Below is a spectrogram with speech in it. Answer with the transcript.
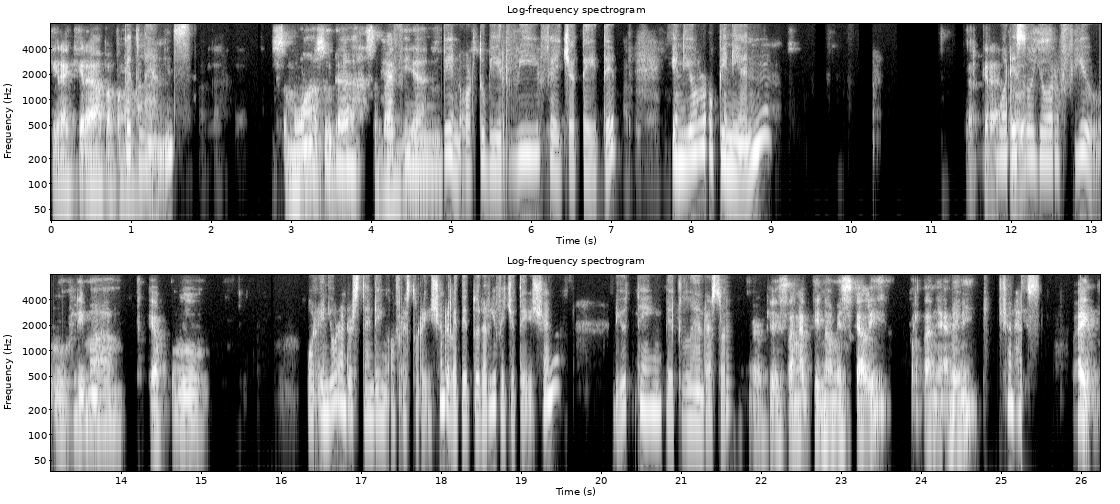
Kira-kira apa pengamatan? Semua sudah sebagian. having been or to be revegetated, in your opinion, what is your view 25, 30, or in your understanding of restoration related to the revegetation? Do you think peatland restoration Oke, sangat dinamis sekali pertanyaan ini. Baik,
